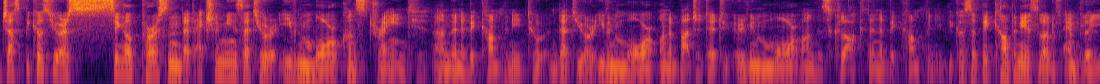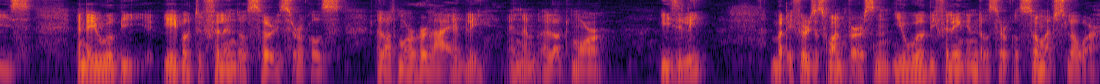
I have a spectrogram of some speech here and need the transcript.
just because you're a single person, that actually means that you're even more constrained uh, than a big company. To that you are even more on a budget, that you're even more on this clock than a big company. Because a big company has a lot of employees, and they will be able to fill in those 30 circles a lot more reliably and um, a lot more easily. But if you're just one person, you will be filling in those circles so much slower.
